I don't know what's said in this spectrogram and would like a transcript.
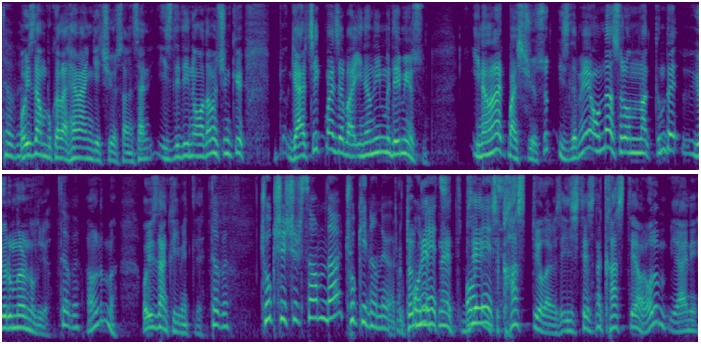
Tabii. O yüzden bu kadar hemen geçiyor sana. Sen izlediğin o adama çünkü gerçek mi acaba inanayım mı demiyorsun. İnanarak başlıyorsun izlemeye. Ondan sonra onun hakkında yorumların oluyor. Tabii. Anladın mı? O yüzden kıymetli. Tabii. Çok şaşırsam da çok inanıyorum. Tabii o net net. net. O Bize net. işte kast diyorlar mesela. İlişki testinde kast diye var. Oğlum yani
